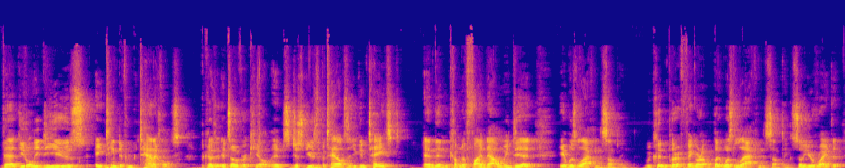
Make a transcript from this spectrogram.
that you don't need to use 18 different botanicals because it's overkill. It's just use the botanicals that you can taste. And then come to find out when we did, it was lacking something. We couldn't put our finger on it, but it was lacking something. So you're right that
